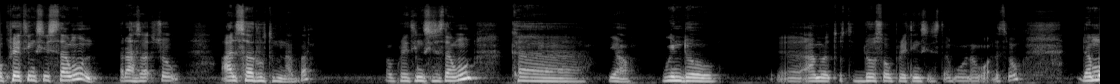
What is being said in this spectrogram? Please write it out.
operating system ኡን ራሳቸው አልሰሩትም ነበር operating system ኡን ከያው Window አመጡት DOS operating system ሆነ ማለት ነው። ደግሞ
